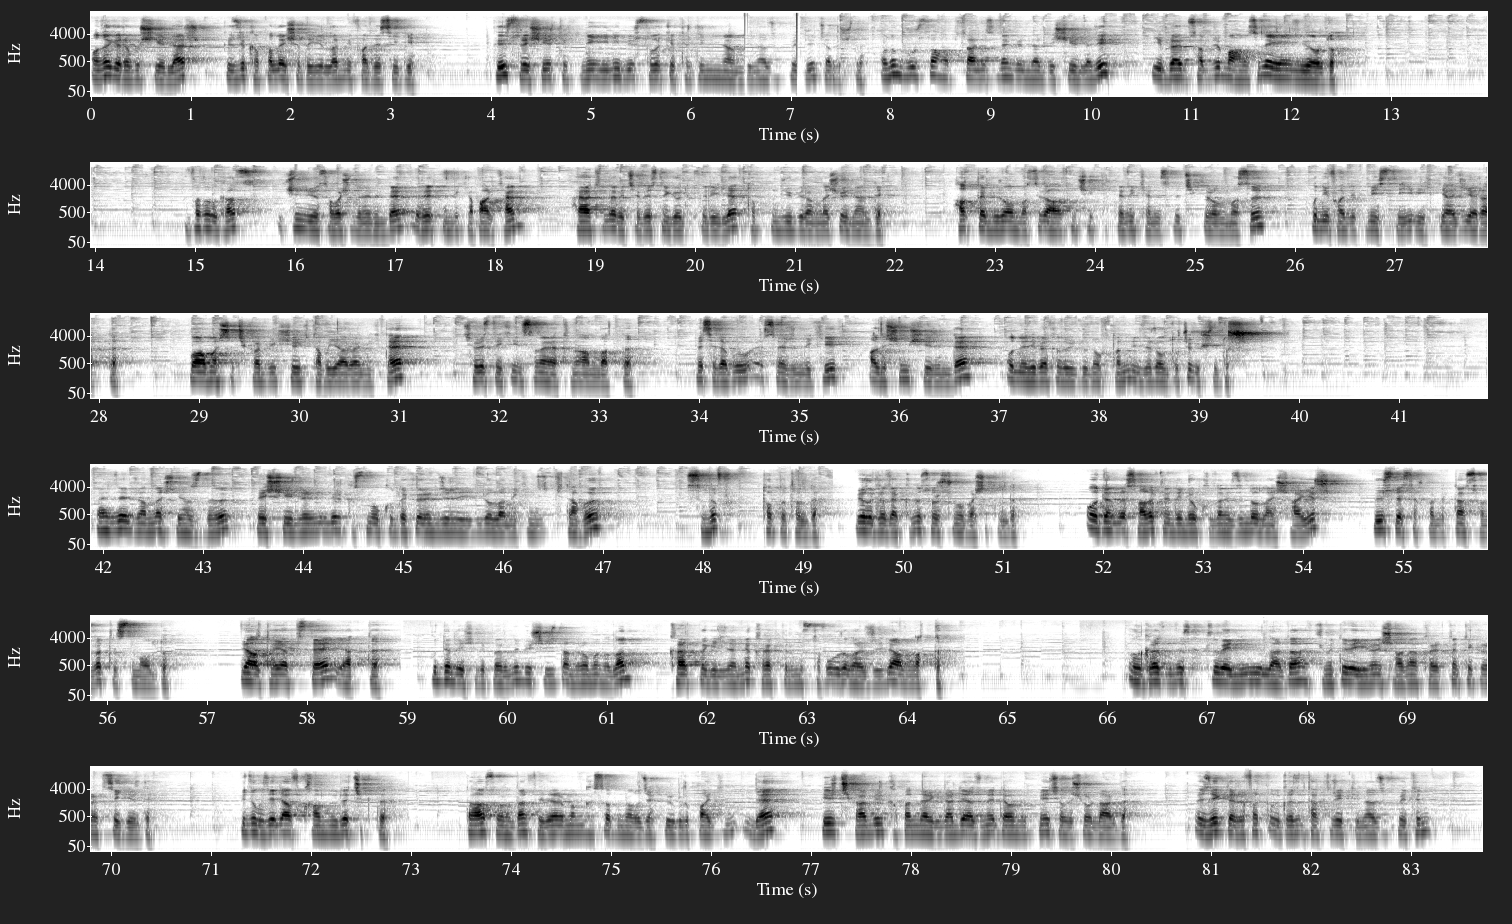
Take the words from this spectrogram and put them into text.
Ona göre bu şiirler gözü kapalı yaşadığı yılların ifadesiydi. Bir süre şiir tekniğine yeni bir soluk getirdiğine inandığı Nazım Hikmet'le çalıştı. Onun Bursa hapishanesinden gönderdiği şiirleri İbrahim Sabri mahlasıyla yayınlıyordu. Ilgaz, 2. Dünya Savaşı döneminde öğretmenlik yaparken hayatında ve çevresinde gördükleriyle toplumcu bir anlayışa yöneldi. Halkla bir olması ve halkın çektiklerini kendisinde çekiyor olması bunu ifade etme isteği ve ihtiyacı yarattı. Bu amaçla çıkardığı şiir kitabı Yarenlik'te çevresindeki insan hayatını anlattı. Mesela bu eserindeki Alışım şiirinde onun edebiyata duyduğu noktanın izleri oldukça güçlüdür. Bir anlayışla yazdığı ve şiirlerinin bir kısmı okuldaki öğrencilerle ilgili olan ikinci kitabı Sınıf toplatıldı. Yılgaz hakkında soruşturma başlatıldı. O dönemde sağlık nedeniyle okuldan izinde olan şair, süre saklandıktan sonra teslim oldu. Bir altı ay hapiste yattı. Bu dönemde yaşadıklarını bir çeşit roman olan Karartma Gecelerinde karakteri Mustafa Ural aracılığıyla anlattı. Ilgaz 1940'lı ve 50'li yıllarda hükümete ve İran Şah'ına hakaretten tekrar hapise girdi. 1950 Af Kanunu'yla çıktı. Daha sonradan Federal Bankası adını alacak bir grup aydın ile bir çıkan bir kapanan dergilerde yazmaya devam etmeye çalışıyorlardı. Özellikle Rıfat Ilgaz'ın takdir ettiği Nazım Hikmet'in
